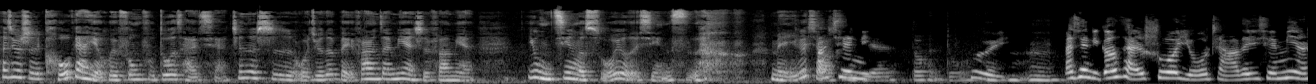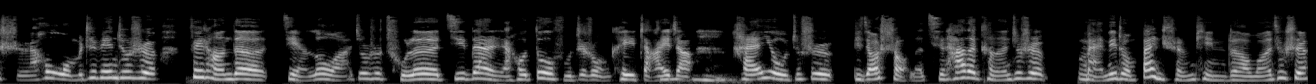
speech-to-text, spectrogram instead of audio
他就是口感也会丰富多彩起来。真的是，我觉得北方人在面食方面用尽了所有的心思，每一个小细节都很多。对，嗯嗯。而且你刚才说油炸的一些面食，然后我们这边就是非常的简陋啊，就是除了鸡蛋，然后豆腐这种可以炸一炸，还有就是比较少了，其他的可能就是。买那种半成品，你知道吗？就是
